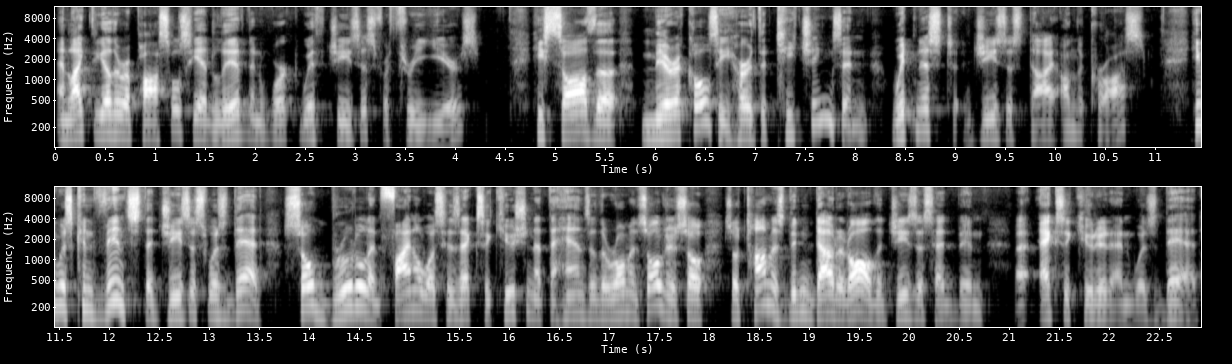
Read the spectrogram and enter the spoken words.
and like the other apostles, he had lived and worked with Jesus for three years. He saw the miracles, he heard the teachings and witnessed Jesus die on the cross. He was convinced that Jesus was dead. So brutal and final was his execution at the hands of the Roman soldiers. So, so Thomas didn't doubt at all that Jesus had been uh, executed and was dead.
